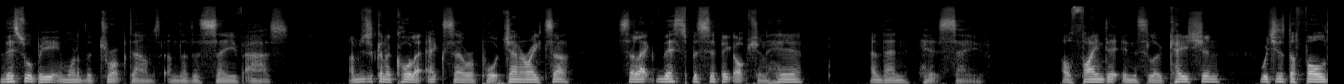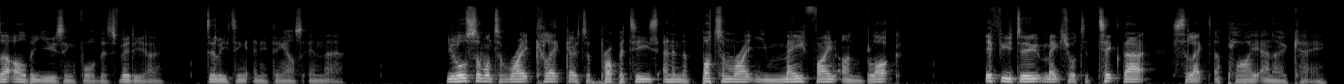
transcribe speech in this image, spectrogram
This will be in one of the drop downs under the Save As. I'm just going to call it Excel Report Generator, select this specific option here, and then hit Save. I'll find it in this location, which is the folder I'll be using for this video, deleting anything else in there. You'll also want to right click, go to Properties, and in the bottom right you may find Unblock if you do, make sure to tick that, select apply and OK.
